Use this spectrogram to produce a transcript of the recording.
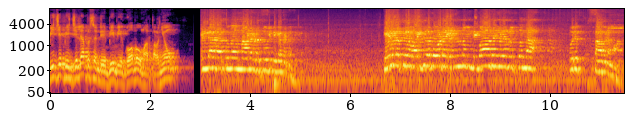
ബി ജെ പി ജില്ലാ പ്രസിഡന്റ് ബി ബി ഗോപകുമാർ പറഞ്ഞു. ഇല്ലാതാക്കുന്നതെന്നാണ് ഇവിടെ സൂചിപ്പിക്കപ്പെട്ടത്. കേരളത്തിലെ വൈദ്യുത ബോർഡ് എന്നും വിവാദങ്ങളിൽ നിൽക്കുന്ന ഒരു സ്ഥാപനമാണ്.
